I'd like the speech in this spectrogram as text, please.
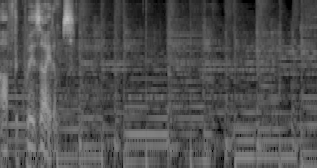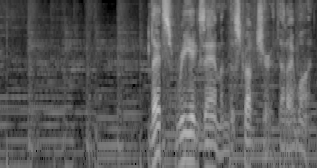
of the quiz items. Let's re-examine the structure that I want.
